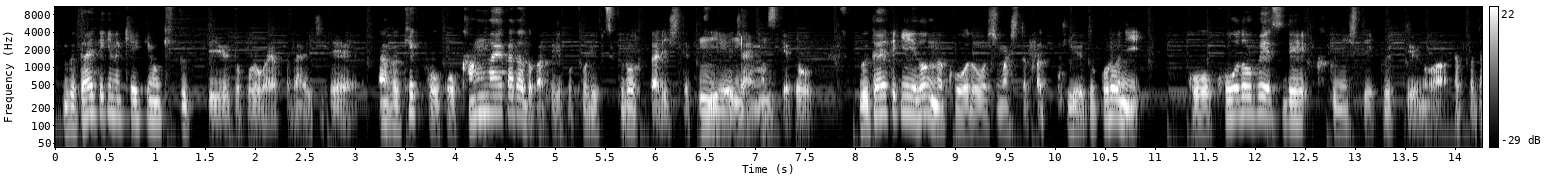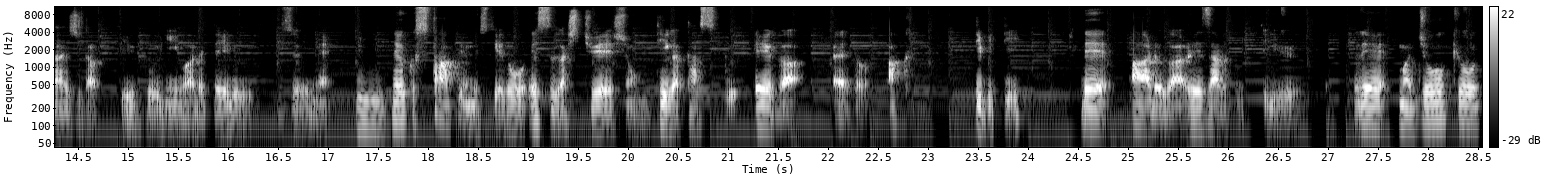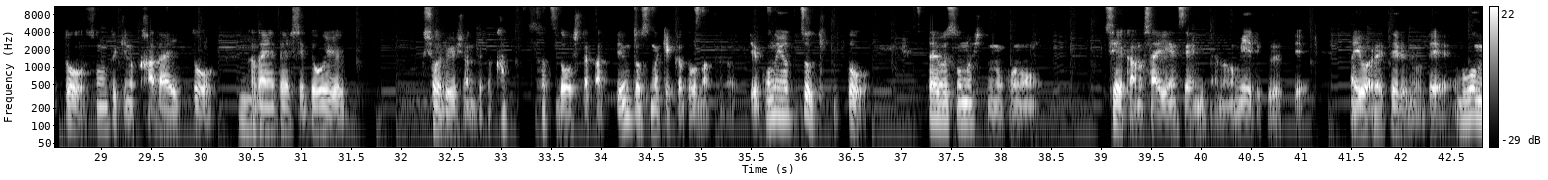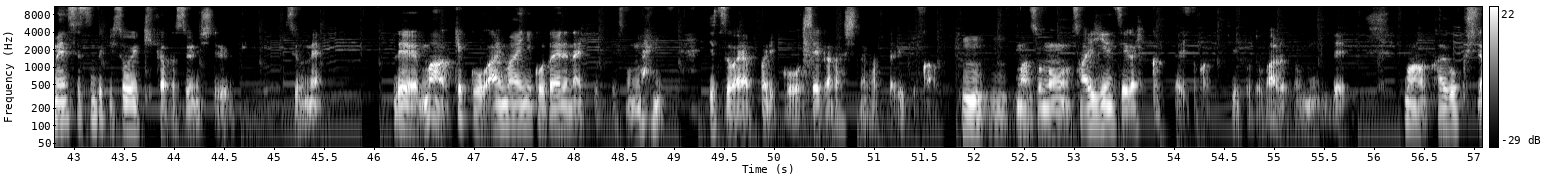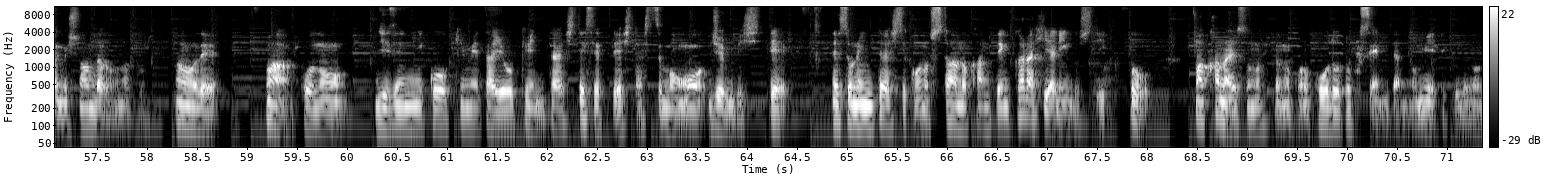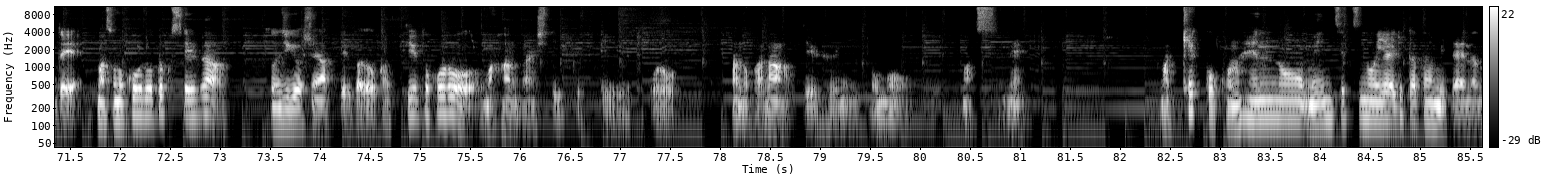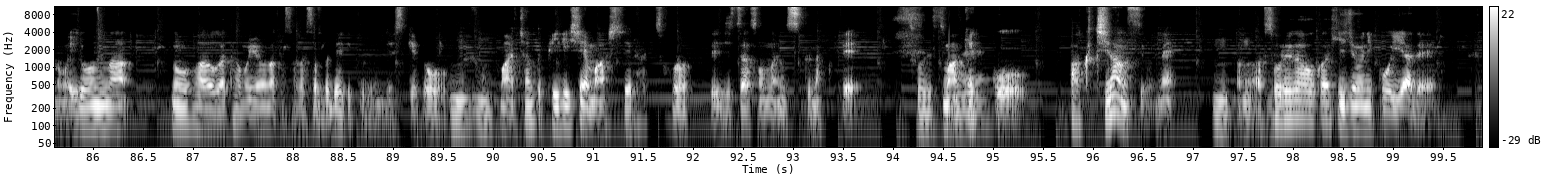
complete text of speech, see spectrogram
具体的な経験を聞くっていうところがやっぱ大事で、なんか結構こう考え方とかって結構取り繕ったりして入れちゃいますけど、具体的にどんな行動をしましたかっていうところに、こう行動ベースで確認していくっていうのがやっぱ大事だっていうふうに言われているんですよね。うん、でよくスターって言うんですけど、S がシチュエーション、T がタスク、A が、えーとアクティビティ、で、R がレザルトっていう。で、まあ、状況とその時の課題と、課題に対してどういうソリューションというか活動したかっていうのと、その結果どうなったかっていう、この4つを聞くと、だいぶその人のこの成果の再現性みたいなのが見えてくるって言われてるので、僕も面接の時そういう聞き方するようにしてるんですよね。で、まあ結構曖昧に答えれない人ってそんなに実はやっぱりこう成果出してなかったりとか、うんうん、まあその再現性が低かったりとかっていうことがあると思うんで、まあ介護福祉でも一緒なんだろうなと。なので、まあこの事前にこう決めた要件に対して設定した質問を準備して、でそれに対してこのスターの観点からヒアリングしていくと、まあ、かなりその人のこの行動特性みたいなのが見えてくるので、まあ、その行動特性がその事業所に合っているかどうかっていうところをまあ判断していくっていうところなのかなっていうふうに思いますね。まあ、結構この辺の面接のやり方みたいなのはいろんなノウハウが多分世の中探せば出てくるんですけど、うんうん、まあちゃんと PDCA 回してるところって実はそんなに少なくて、そうですね、まあ結構博打なんですよね。うんあのそれが僕は非常にこう嫌で、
